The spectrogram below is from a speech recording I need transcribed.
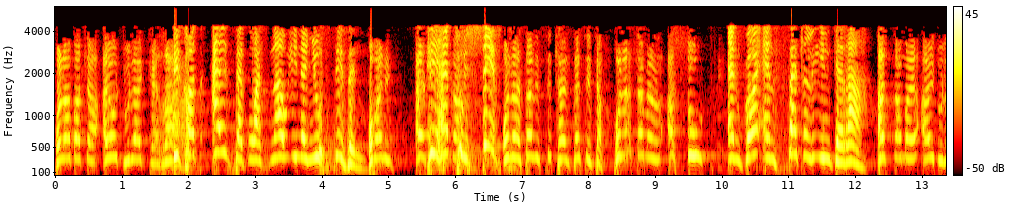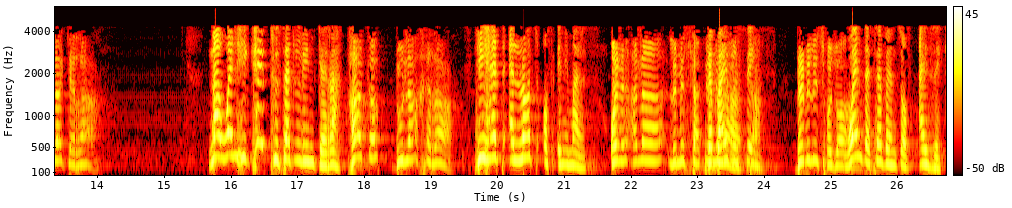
Ho la batla a yo dula Gerar. Because Isaac was now in a new season. He had to shift o ne a sa le setlheng se setjha ho na tlamelo hore a sute and go and settle in Gerar. a tsamaye a dula Gerar. Now, when he came to settle in Gerar, ha tla dula Gerar, he had a lot of animals. O ne a na le mehlape The Bible says, Bebele tjho jwalo. when the servants of Isaac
